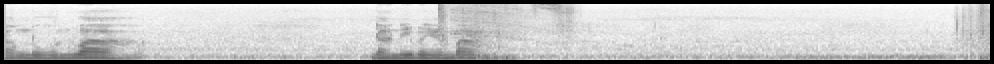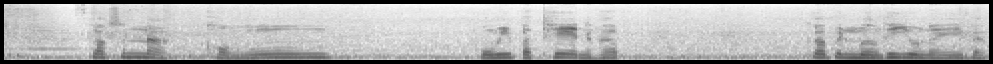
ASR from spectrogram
ลองดูกันว่าด่านนี้เป็นยังไงบ้าง ลักษณะของภูมิประเทศนะครับ ก็เป็นเมืองที่อยู่ในแบบ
